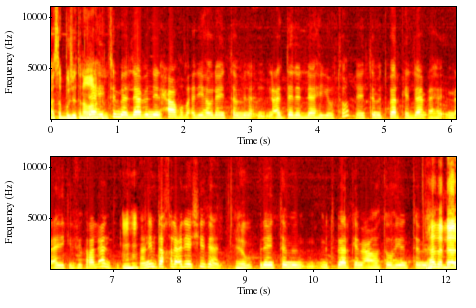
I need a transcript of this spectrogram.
حسب وجهة لا نظرك. هي انت تم لا بني نحافظ عليها ولا يتم نعدل الله يوتو لا يتم تبارك الله مع مع ذيك الفكرة اللي عندي. يعني مدخل عليها شيء ثاني. أيوه. ولا يتم متباركة معها تو هي يتم هذا لا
